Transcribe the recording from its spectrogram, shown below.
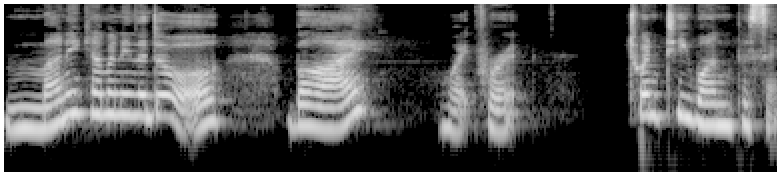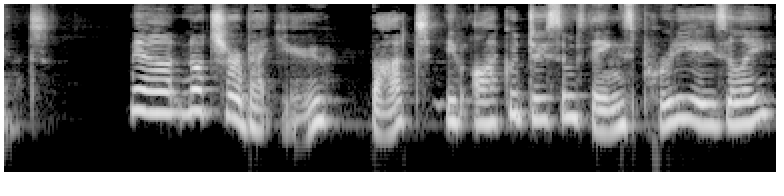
money coming in the door by, wait for it, 21%. Now, not sure about you, but if I could do some things pretty easily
